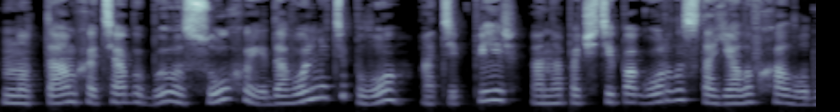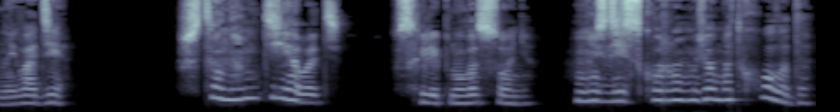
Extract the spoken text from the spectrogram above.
Но там хотя бы было сухо и довольно тепло, а теперь она почти по горло стояла в холодной воде. «Что нам делать?» — всхлипнула Соня. «Мы здесь скоро умрем от холода».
